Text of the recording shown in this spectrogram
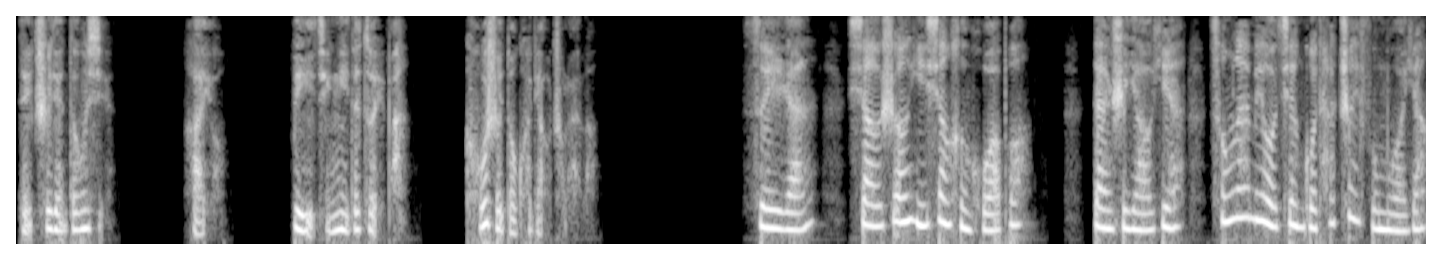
得吃点东西，还有，闭紧你的嘴巴，口水都快掉出来了。”虽然小双一向很活泼，但是姚烨从来没有见过她这副模样。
